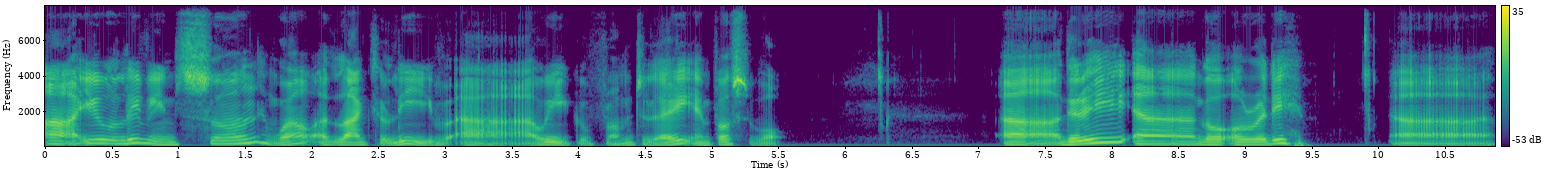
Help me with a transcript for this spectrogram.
Are you leaving soon? Well, I'd like to leave a week from today. Impossible. Uh, did he uh, go already? Uh,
